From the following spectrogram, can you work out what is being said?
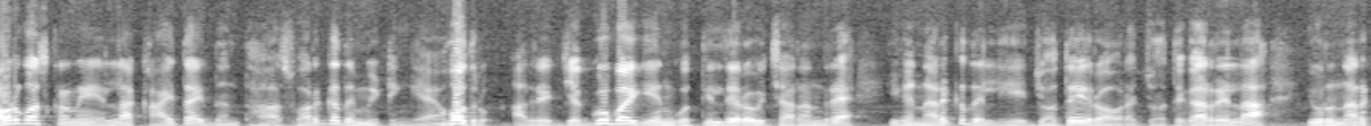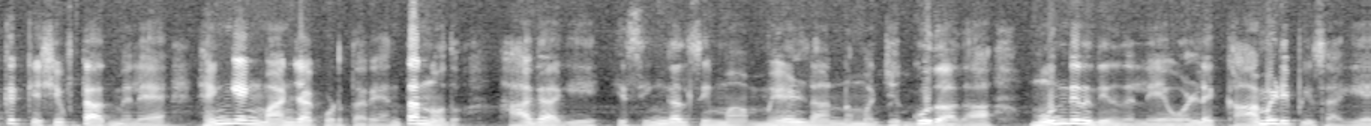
ಅವ್ರಿಗೋಸ್ಕರನೇ ಎಲ್ಲ ಕಾಯ್ತಾ ಇದ್ದಂತಹ ಸ್ವರ್ಗದ ಮೀಟಿಂಗ್ಗೆ ಹೋದ್ರು. ಆದರೆ ಜಗ್ಗುಬಾಯಿಗೆ ಏನು ಗೊತ್ತಿಲ್ಲದೆ ಇರೋ ವಿಚಾರ ಅಂದರೆ, ಈಗ ನರಕದಲ್ಲಿ ಜೊತೆ ಇರೋ ಅವರ ಜೊತೆಗಾರರೆಲ್ಲ ಇವರು ನರಕಕ್ಕೆ ಶಿಫ್ಟ್ ಆದಮೇಲೆ ಹೆಂಗೆ ಹೆಂಗೆ ಮಾಂಜ ಕೊಡ್ತಾರೆ ಅಂತ ಅನ್ನೋದು. ಹಾಗಾಗಿ ಈ ಸಿಂಗಲ್ ಸಿಂಹ ಮೇಲ್ಡಾನ್ ನಮ್ಮ ಜಗ್ಗುದಾದ ಮುಂದಿನ ದಿನದಲ್ಲಿ ಒಳ್ಳೆ ಕಾಮಿಡಿ ಪೀಸ್ ಆಗಿ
